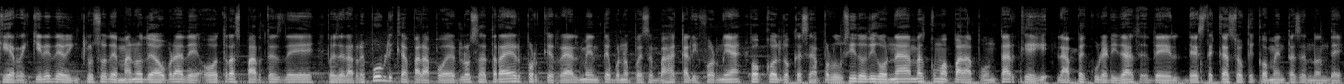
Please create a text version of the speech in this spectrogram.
que requiere de incluso de mano de obra de otras partes de, pues de la República para poderlos atraer, porque realmente, bueno, pues en Baja California poco es lo que se ha producido. Digo, nada más como para apuntar que la peculiaridad de, este caso que comentas, en donde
